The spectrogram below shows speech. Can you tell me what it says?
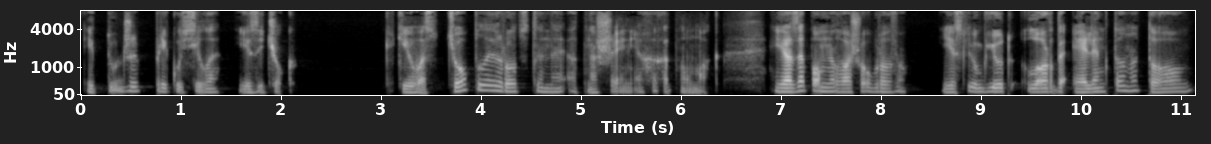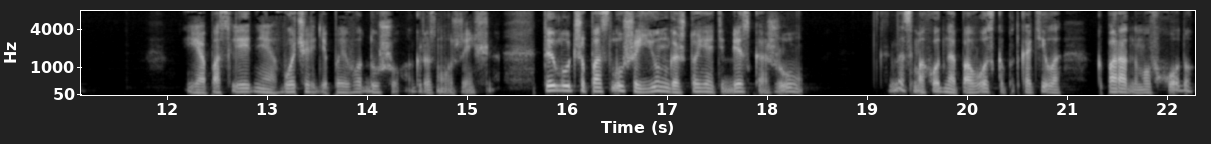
И тут же прикусила язычок. «Какие у вас теплые родственные отношения», — хохотнул Мак. «Я запомнил вашу угрозу. Если убьют лорда Эллингтона, то...» «Я последняя в очереди по его душу», — огрызнулась женщина. «Ты лучше послушай, Юнга, что я тебе скажу». Когда самоходная повозка подкатила к парадному входу,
